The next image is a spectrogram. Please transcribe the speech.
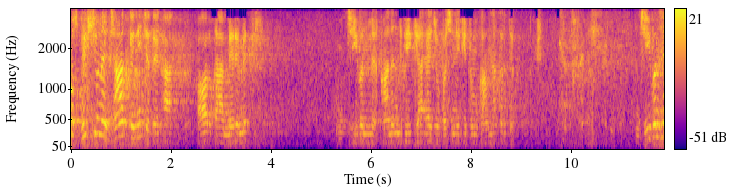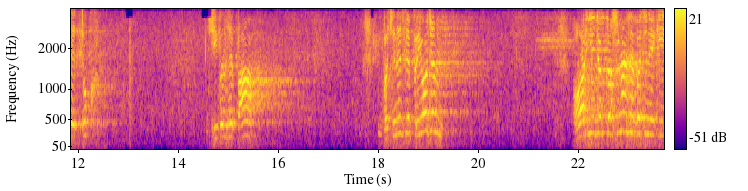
उस भिक्षु ने झाँक के नीचे देखा और कहा, मेरे मित्र, जीवन में आनंद भी क्या है जो बचने की तुम कामना करते हो? जीवन है दुख, जीवन है पाप, बचने से प्रयोजन, और ये जो तृष्णा है बचने की,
